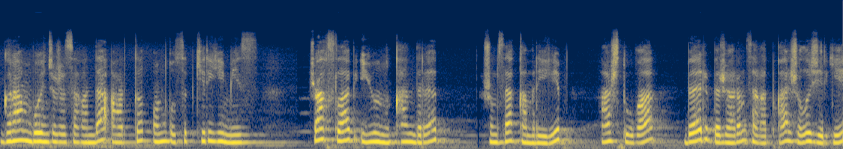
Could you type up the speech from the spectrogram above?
Грамм бойынша жасағанда артық ұн қосып керек емес. Жақсылап июін қандырып жұмсақ қамыр илеп ашытуға бір бір жарым сағатқа жылы жерге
